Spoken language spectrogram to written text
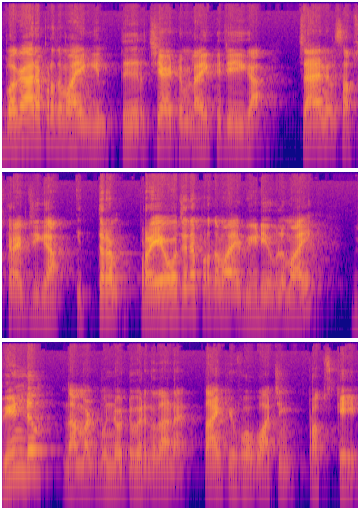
ഉപകാരപ്രദമായെങ്കിൽ തീർച്ചയായിട്ടും ലൈക്ക് ചെയ്യുക ചാനൽ സബ്സ്ക്രൈബ് ചെയ്യുക. ഇത്തരം പ്രയോജനപ്രദമായ വീഡിയോകളുമായി വീണ്ടും നമ്മൾ മുന്നോട്ട് വരുന്നതാണ്. Thank for watching prop scale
